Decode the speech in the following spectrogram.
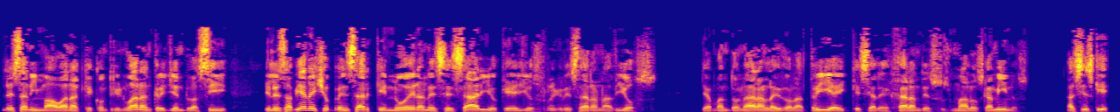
les animaban a que continuaran creyendo así, y les habían hecho pensar que no era necesario que ellos regresaran a Dios, que abandonaran la idolatría y que se alejaran de sus malos caminos. Así es que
